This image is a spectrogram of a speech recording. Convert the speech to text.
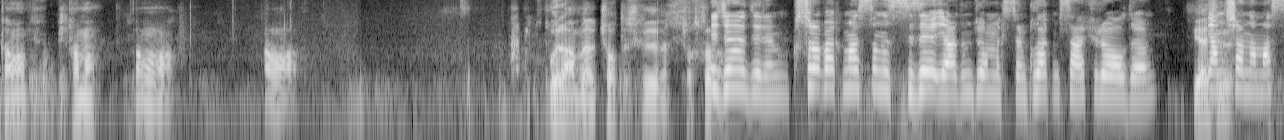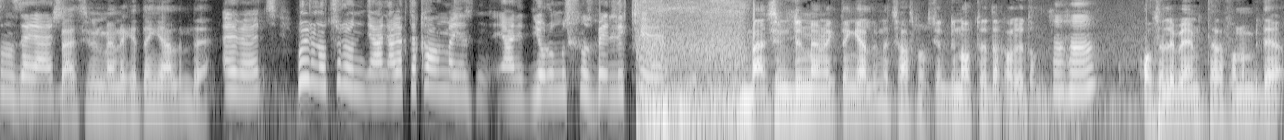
Tamam, tamam, tamam abi. Tamam abi. Buyurun hanımefendi, çok teşekkür ederim. Çok sağ olun. Rica ederim. Kusura bakmazsanız size yardımcı olmak isterim. Kulak misafiri oldum. Ya Yanlış şimdi, anlamazsanız eğer. ben şimdi memleketten geldim de. Evet. Buyurun oturun. Yani ayakta kalmayın. Yani yorulmuşsunuz belli ki. Ben şimdi dün memleketten geldim de çalışmak için. Dün otelde kalıyordum. Hı hı. Otelde benim telefonum bir de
